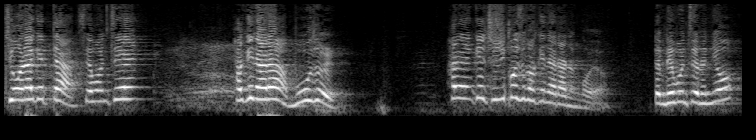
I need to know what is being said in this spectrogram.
지원하겠다. 세 번째, 확인하라. 무엇을? 하나님께 주실 것을 확인하라는 거예요. 그다음 네 번째는요.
